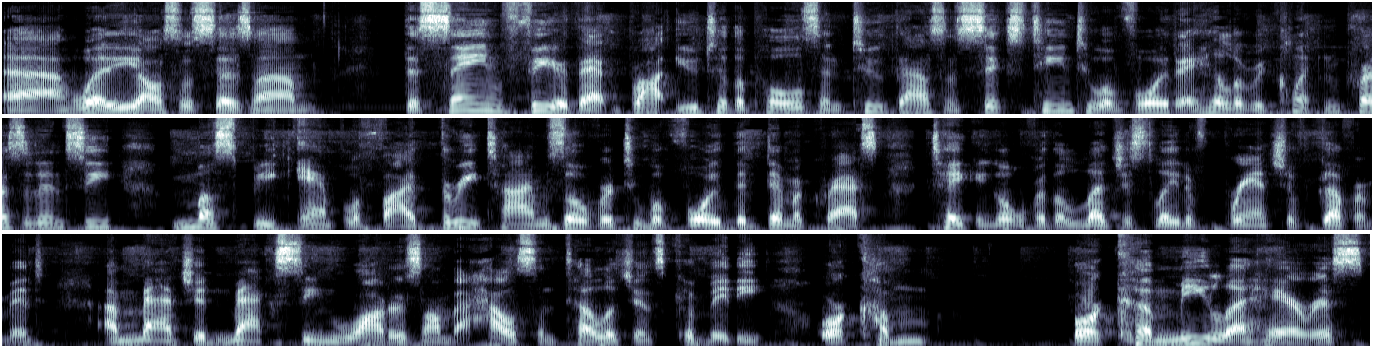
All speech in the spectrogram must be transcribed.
Uh, what he also says, um, the same fear that brought you to the polls in 2016 to avoid a Hillary Clinton presidency must be amplified three times over to avoid the Democrats taking over the legislative branch of government. Imagine Maxine Waters on the House Intelligence Committee or Kam- or Kamala Harris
